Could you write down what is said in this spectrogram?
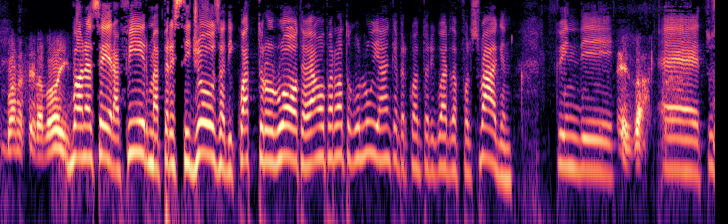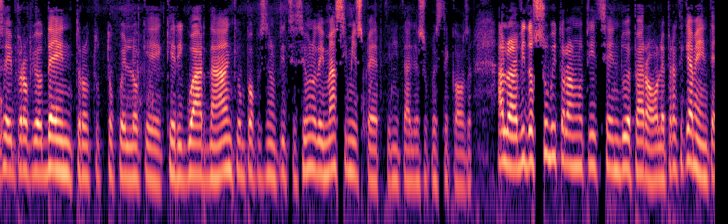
Buonasera a voi. Buonasera, firma prestigiosa di quattro ruote. Avevamo parlato con lui anche per quanto riguarda Volkswagen quindi esatto. eh, tu sei proprio dentro tutto quello che, che, riguarda anche un po' queste notizie, sei uno dei massimi esperti in Italia su queste cose. Allora vi do subito la notizia in due parole, praticamente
